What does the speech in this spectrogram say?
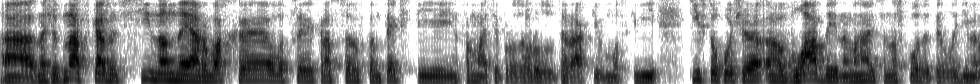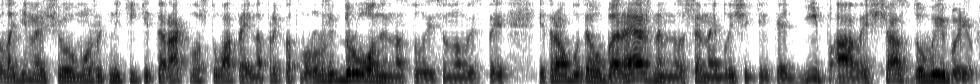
Значить, нас скажуть всі на нервах. е, Оце якраз в контексті інформації про загрозу терактів в Москві. Ті, хто хоче е, влади і намагаються нашкодити Владимиру Владимировичу, можуть не тільки теракт влаштувати, а й, наприклад, ворожі дрони на столицю навести. І треба бути обережним не лише найближчі кілька діб, а весь час до виборів.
